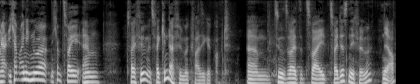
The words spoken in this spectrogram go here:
Ja, ich habe eigentlich nur, ich habe zwei, ähm, zwei Filme, zwei Kinderfilme quasi geguckt. Ähm, beziehungsweise zwei, zwei Disney-Filme. Ja.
